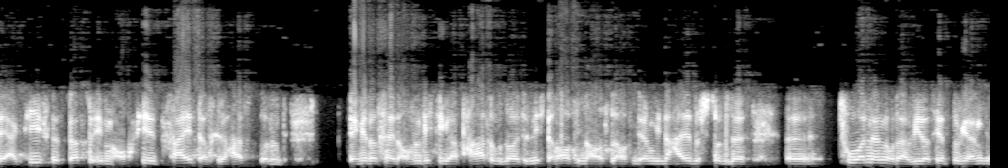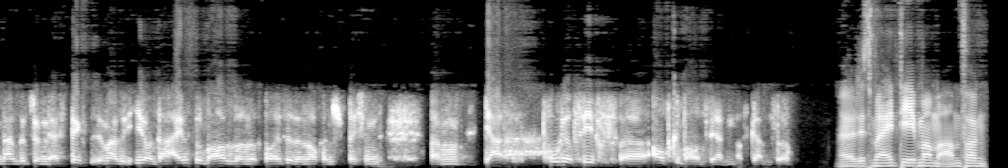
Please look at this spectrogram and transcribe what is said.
sehr aktiv bist, dass du eben auch viel Zeit dafür hast und ich denke, das ist halt auch ein wichtiger Part und sollte nicht darauf hinauslaufen, irgendwie eine halbe Stunde äh, Turnen oder wie das jetzt so gerne genannte Gymnastics immer hier und da einzubauen, sondern es sollte dann auch entsprechend ähm, ja, progressiv äh, aufgebaut werden, das Ganze. Das meinte ich eben am Anfang.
